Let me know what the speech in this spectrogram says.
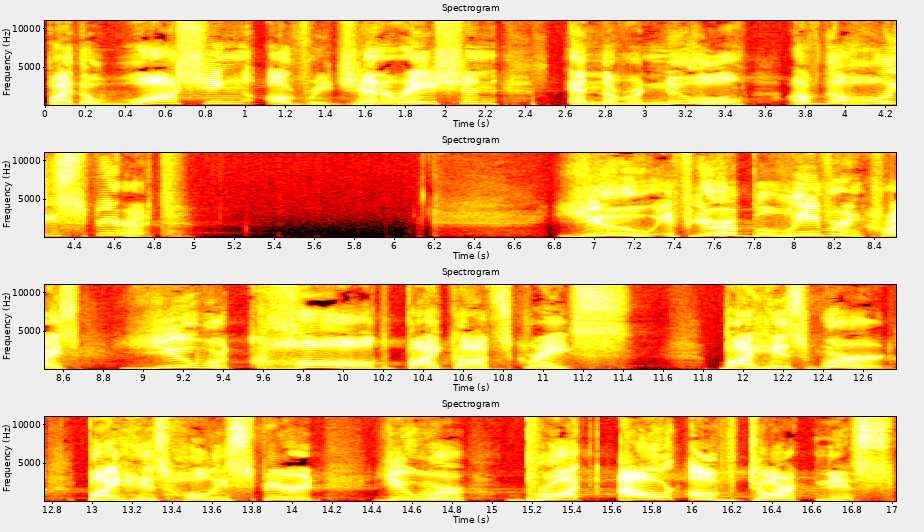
by the washing of regeneration and the renewal of the Holy Spirit. You, if you're a believer in Christ, you were called by God's grace, by His Word, by His Holy Spirit. You were brought out of darkness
